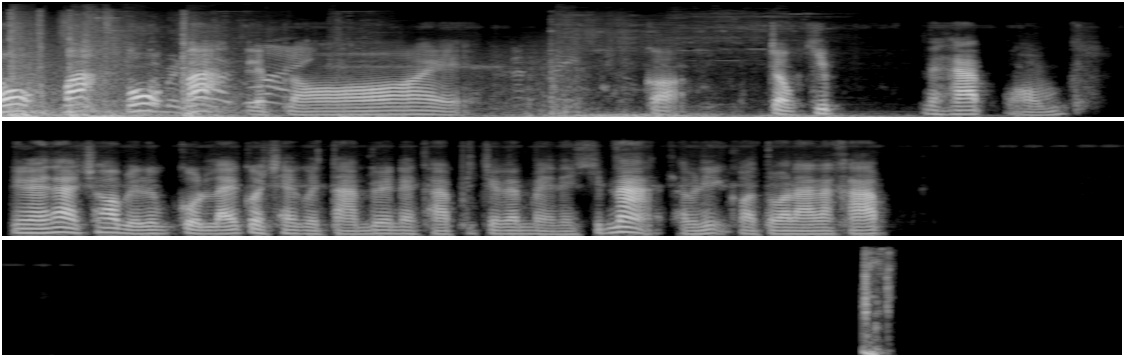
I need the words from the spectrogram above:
โบ๊ะบะโบ๊ะบะเรียบร้อย ก็จบคลิปนะครับผมยังไงถ้าชอบอย่าลืมกดไลค์กดแชร์กดติดตามด้วยนะครับเจอกันใหม่ในคลิปหน้าสำหรับวันนี้ขอตัวลาแล้วครับ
